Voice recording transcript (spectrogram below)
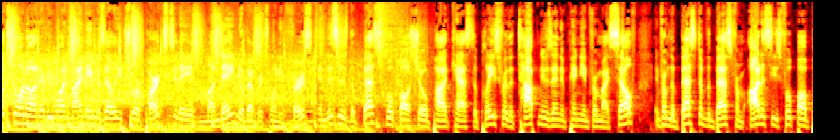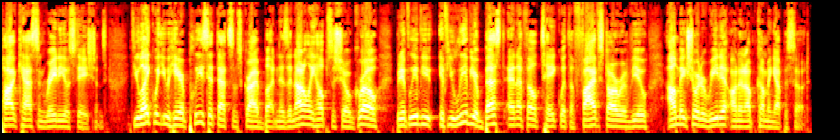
What's going on, everyone? My name is Eliot Shorr-Parks. Today is Monday, November 21st, and this is the Best Football Show podcast, the place for the top news and opinion from myself and from the best of the best from Audacy's football podcasts and radio stations. If you like what you hear, please hit that subscribe button as it not only helps the show grow, but if, leave you, if you leave your best NFL take with a five star review, I'll make sure to read it on an upcoming episode.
